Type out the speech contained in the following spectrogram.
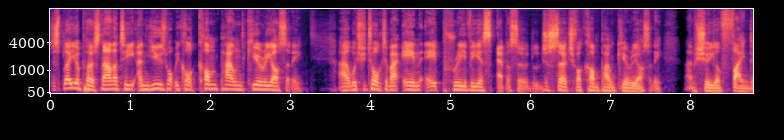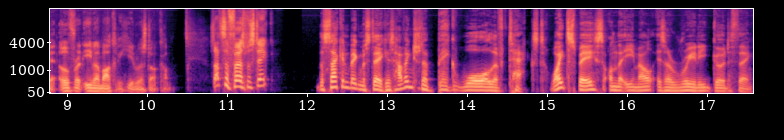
display your personality and use what we call compound curiosity, uh, which we talked about in a previous episode. Just search for compound curiosity. I'm sure you'll find it over at emailmarketingheroes.com. So that's the first mistake. The second big mistake is having just a big wall of text. White space on the email is a really good thing.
